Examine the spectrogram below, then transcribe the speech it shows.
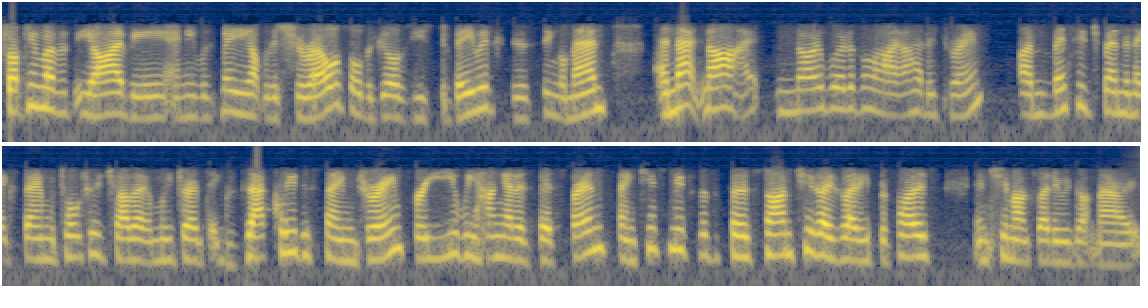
Dropped him over at the Ivy, and he was meeting up with the Shirelles, all the girls he used to be with, because he was a single man. And that night, no word of a lie, I had a dream. I messaged Ben the next day and we talked to each other and we dreamt exactly the same dream. For a year, we hung out as best friends. Ben kissed me for the first time. Two days later, he proposed. And two months later, we got married.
